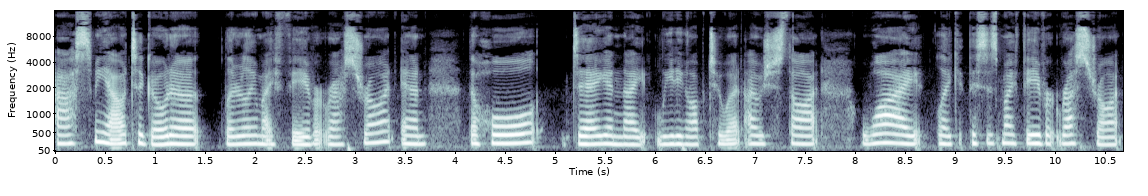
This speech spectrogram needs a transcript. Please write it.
asked me out to go to literally my favorite restaurant, and the whole day and night leading up to it, I was just thought, why? Like this is my favorite restaurant.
